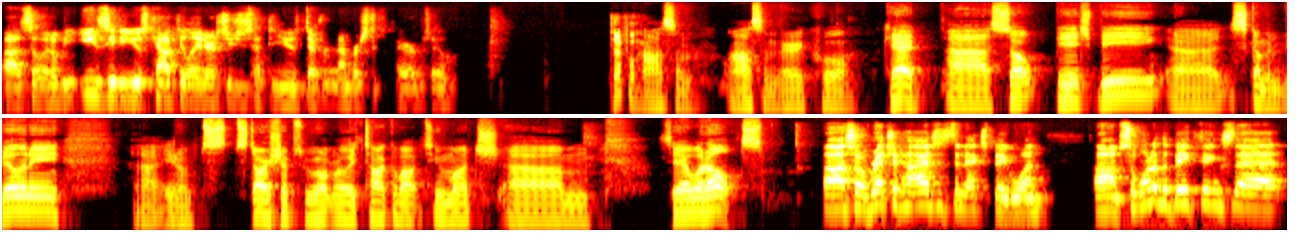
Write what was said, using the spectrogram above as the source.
Uh, so it'll be easy to use calculators. You just have to use different numbers to compare them to. Definitely. Awesome. Awesome. Very cool. Okay. Uh, so PHB, uh, Scum and Villainy, uh, you know, starships we won't really talk about too much. Um, so yeah, what else? Uh, so Wretched Hives is the next big one. Um, so one of the big things that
